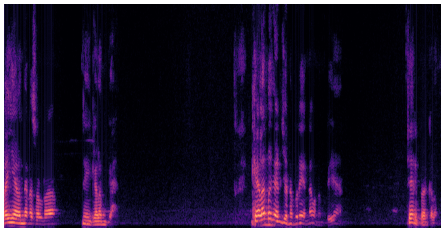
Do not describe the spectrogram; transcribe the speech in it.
பையன் வந்து என்ன சொல்கிறான் நீங்கள் கிளம்புங்க. கிளம்புங்கன்னு சொன்ன பிறகு என்ன பண்ண முடியும்? சரிப்பா கிளம்பு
